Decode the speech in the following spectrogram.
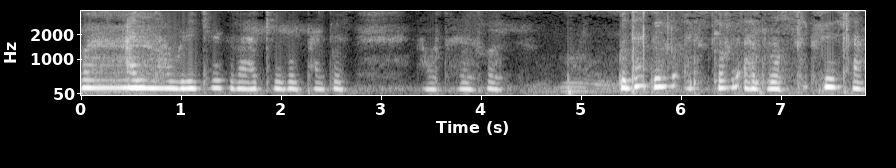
wow. I did not really care because I had came from practice. I was tired as fuck. But that day, I discovered I had the most sexy sound.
